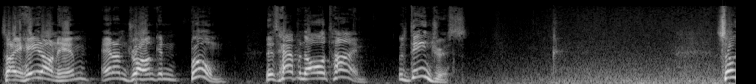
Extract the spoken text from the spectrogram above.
so I hate on him, and I'm drunk, and boom. This happened all the time. It was dangerous. So,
